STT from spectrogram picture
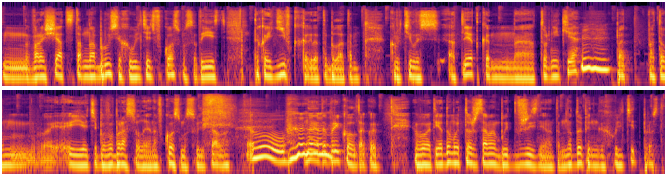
вращаться там на брусьях и улететь в космос. Это есть такая гифка, когда-то была там, крутилась атлетка на турнике, пот- потом ее типа выбрасывала, и она в космос улетала. Ну, это прикол такой. Вот, я думаю, то же самое будет в жизни. Она там на допингах улетит просто.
